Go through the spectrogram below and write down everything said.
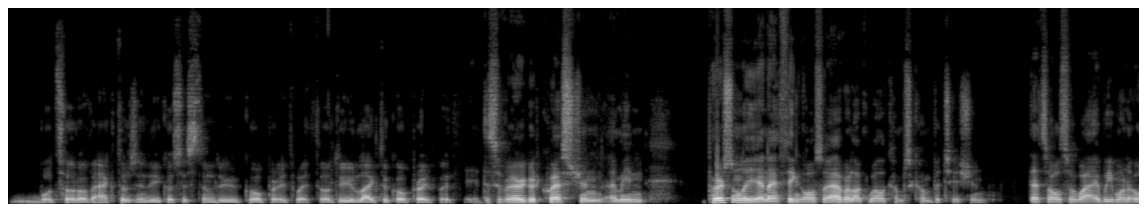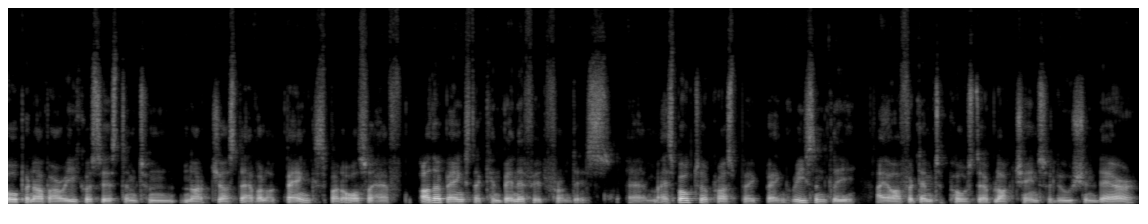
What sort of actors in the ecosystem do you cooperate with or do you like to cooperate with? It's a very good question. I mean, personally, and I think also Avaloq welcomes competition that's also why we want to open up our ecosystem to not just Avaloq banks, but also have other banks that can benefit from this. Um, I spoke to a prospect bank recently. I offered them to post their blockchain solution there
